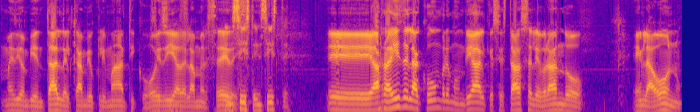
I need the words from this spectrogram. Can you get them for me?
medioambiental del cambio climático, hoy día de la Mercedes. Insiste, insiste. Eh, a raíz de la cumbre mundial que se está celebrando en la ONU,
